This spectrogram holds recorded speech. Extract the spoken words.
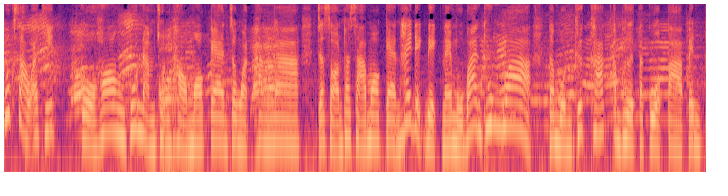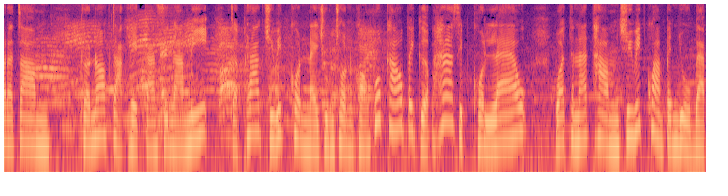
ทุกเสาร์อาทิตย์ โกห้องผู้นำชนเผ่ามอแกนจังหวัดพังงา จะสอนภาษามอแกนให้เด็กๆ ในหมู่บ้านทุ่งว่าตำบลคึกคักอำเภอตะกัวป่าเป็นประจำเพราะนอกจากเหตุการณ์สึนามิ จะพรากชีวิตคนในชุมชนของพวกเขาไปเกือบ 50 คนแล้ว วัฒนธรรมชีวิตความเป็นอยู่แบบ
